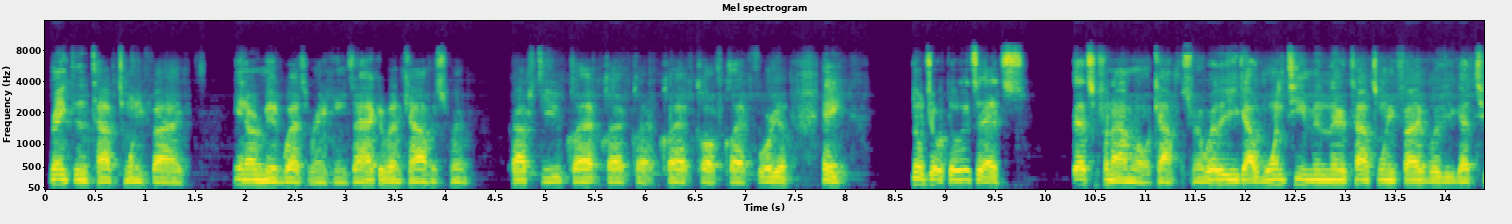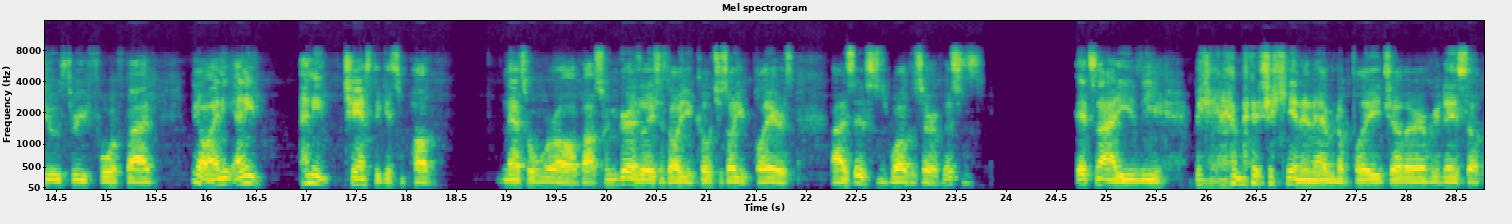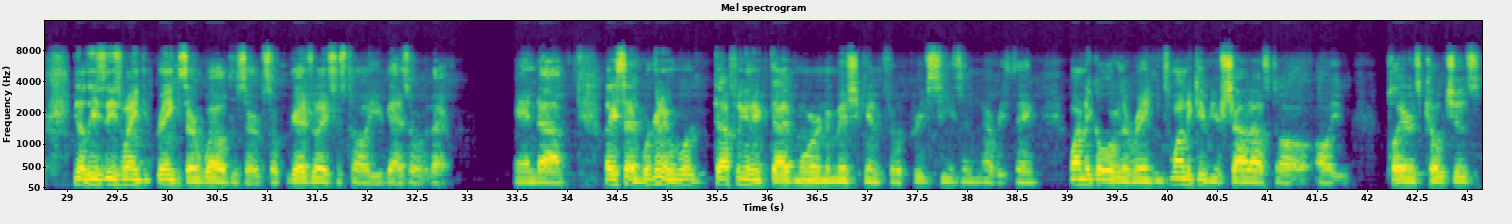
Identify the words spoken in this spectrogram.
ranked in the top 25 in our Midwest rankings. A heck of an accomplishment Props to you. Clap, clap, clap, clap, cough, clap for you. Hey, no joke though. It's that's that's a phenomenal accomplishment. Whether you got one team in there top 25, whether you got two, three, four, five, you know, any any any chance to get some pub. And that's what we're all about. So congratulations to all you coaches, all you players. Uh, this, this is well deserved. This is it's not easy being in Michigan and having to play each other every day. So you know these these rankings are well deserved. So congratulations to all you guys over there. And uh, like I said, we're gonna we're definitely gonna dive more into Michigan for the preseason and everything. Wanted to go over the rankings. Wanted to give you shout outs to all, all you players, coaches,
